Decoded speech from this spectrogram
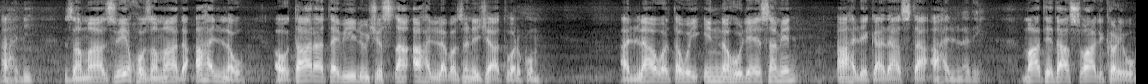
اهلی زما زوی خو زما د اهل نو او تارا ته ویلو چې ستا اهل لبزو نجات ورکوم الله ورته وی انه ليس من اهلک دا ستا اهل نه دی ما ته دا سوال کړو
